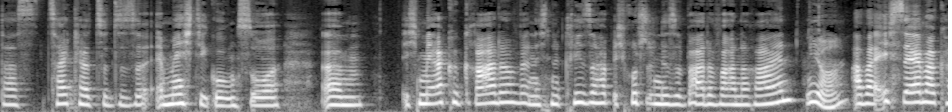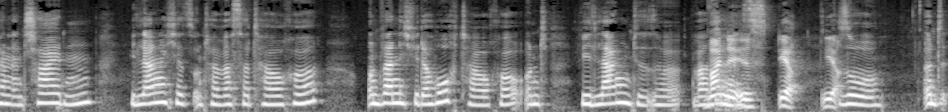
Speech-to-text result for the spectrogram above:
das zeigt halt so diese Ermächtigung so. Ähm, ich merke gerade, wenn ich eine Krise habe, ich rutsche in diese Badewanne rein. Ja, Aber ich selber kann entscheiden, wie lange ich jetzt unter Wasser tauche und wann ich wieder hochtauche und wie lang diese Wanne, Wanne ist, ja, ja. So. Und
